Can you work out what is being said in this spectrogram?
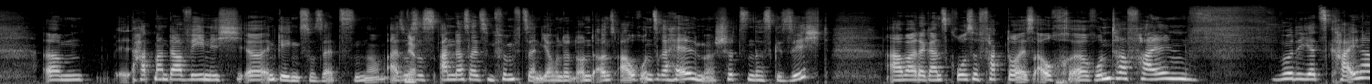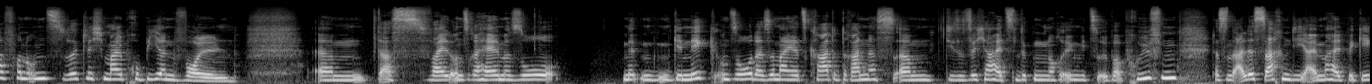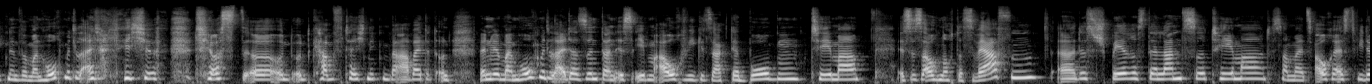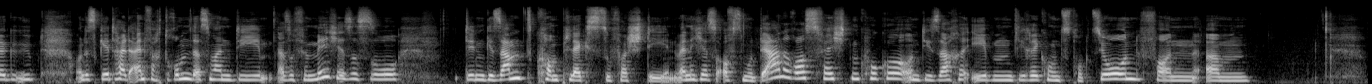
ähm, hat man da wenig äh, entgegenzusetzen. Ne? Also ja. es ist anders als im 15. Jahrhundert. Und, und auch unsere Helme schützen das Gesicht. Aber der ganz große Faktor ist auch äh, runterfallen, würde jetzt keiner von uns wirklich mal probieren wollen. Ähm, das, weil unsere Helme so mit dem Genick und so, da sind wir jetzt gerade dran, dass ähm, diese Sicherheitslücken noch irgendwie zu überprüfen. Das sind alles Sachen, die einem halt begegnen, wenn man hochmittelalterliche Tiost äh, und, und Kampftechniken bearbeitet. Und wenn wir beim Hochmittelalter sind, dann ist eben auch, wie gesagt, der Bogen Thema. Es ist auch noch das Werfen äh, des Speeres der Lanze Thema. Das haben wir jetzt auch erst wieder geübt. Und es geht halt einfach darum, dass man die, also für mich ist es so, den Gesamtkomplex zu verstehen. Wenn ich jetzt aufs moderne Rossfechten gucke und die Sache eben die Rekonstruktion von, ähm,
